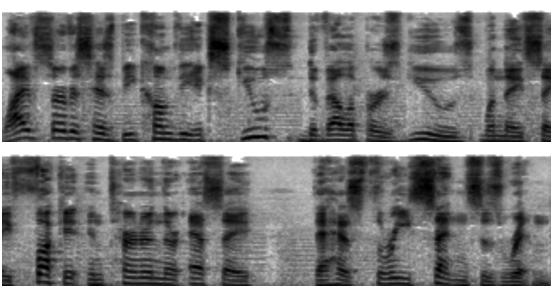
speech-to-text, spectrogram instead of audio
Live service has become the excuse developers use when they say fuck it and turn in their essay that has three sentences written.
